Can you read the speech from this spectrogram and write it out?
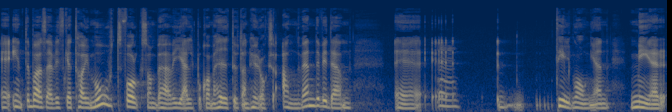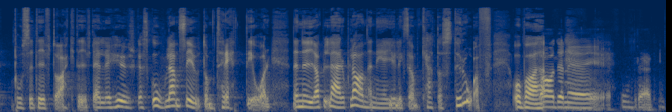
eh, inte bara så här, vi ska ta emot folk som behöver hjälp och komma hit, utan hur också använder vi den eh, tillgången mer positivt och aktivt? Eller hur ska skolan se ut om 30 år? Den nya läroplanen är ju liksom katastrof och bara Ja, den är odräglig.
